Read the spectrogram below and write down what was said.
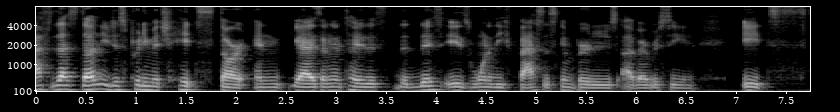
After that's done, you just pretty much hit start. And guys, I'm going to tell you this that this is one of the fastest converters I've ever seen. It's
